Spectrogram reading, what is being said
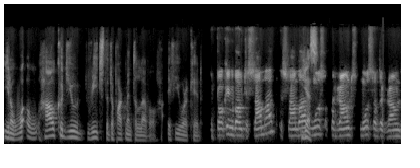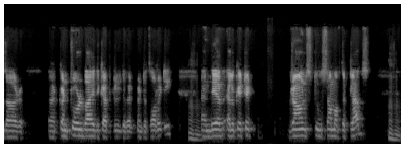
you know, what, how could you reach the departmental level if you were a kid? Talking about Islamabad, Islamabad, yes. most of the grounds, most of the grounds are uh, controlled by the Capital Development Authority, mm-hmm. and they have allocated grounds to some of the clubs. Mm-hmm.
